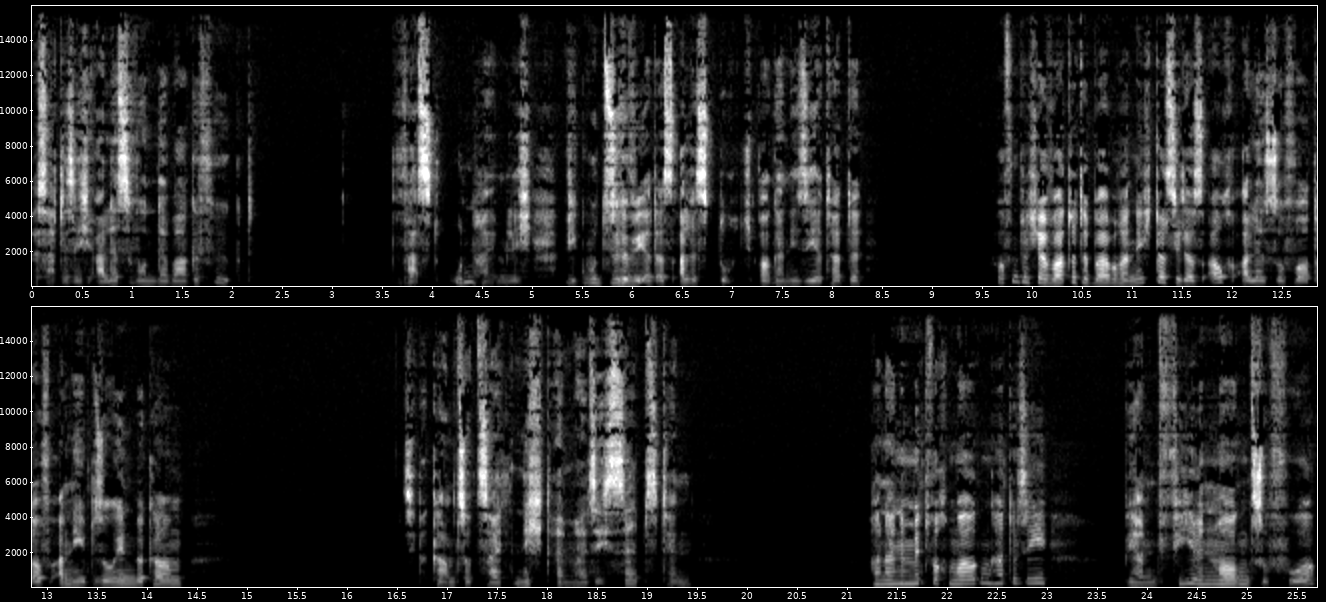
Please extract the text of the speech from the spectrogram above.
Es hatte sich alles wunderbar gefügt. Fast unheimlich, wie gut Sylvia das alles durchorganisiert hatte – Hoffentlich erwartete Barbara nicht, dass sie das auch alles sofort auf Anhieb so hinbekam. Sie bekam zur Zeit nicht einmal sich selbst hin. An einem Mittwochmorgen hatte sie, wie an vielen Morgen zuvor,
